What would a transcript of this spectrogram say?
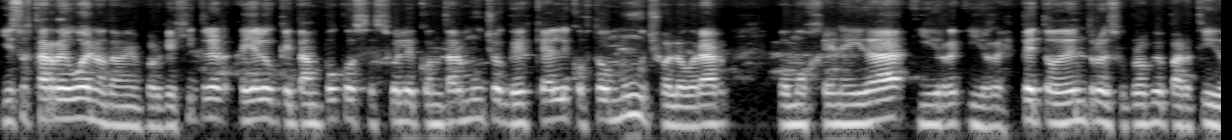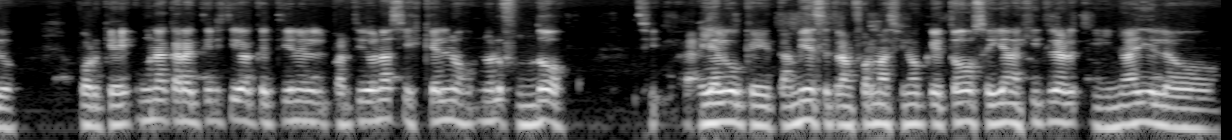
Y eso está re bueno también, porque Hitler hay algo que tampoco se suele contar mucho, que es que a él le costó mucho lograr homogeneidad y, y respeto dentro de su propio partido porque una característica que tiene el partido nazi es que él no, lo fundó. hay algo que también se transforma, sino que todos seguían a Hitler y nadie lo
